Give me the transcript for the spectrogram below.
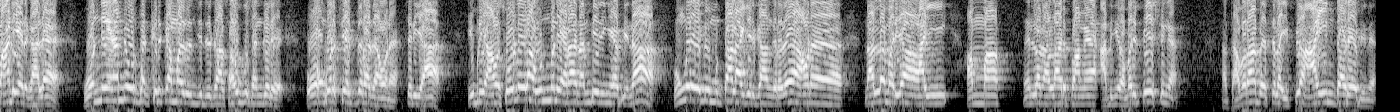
பாண்டியா இருக்கால உன்னை நம்பி ஒருத்தன் கிறுக்க மாதிரி செஞ்சுட்டு இருக்கான் சவுக்கு சங்கரு. உன் கூட சேர்த்துறாது அவனை. சரியா? இப்படி அவன் சொல்றதெல்லாம் உண்மை யாராவது நம்பியதீங்க அப்படின்னா உங்களை எப்படி முட்டாளாக்கி இருக்காங்கிறத அவனை நல்ல மாதிரியா ஆயி அம்மா எல்லாம் நல்லா இருப்பாங்க அப்படிங்கிற மாதிரி பேசுங்க. நான் தவறா பேசல இப்பயும் ஆயின்ட்டாரு அப்படின்னு.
